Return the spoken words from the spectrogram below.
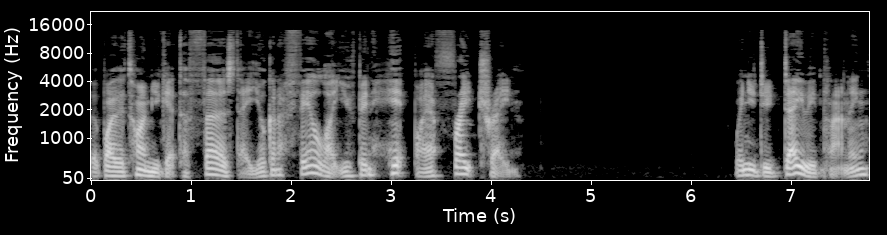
that by the time you get to Thursday, you're going to feel like you've been hit by a freight train. When you do daily planning,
